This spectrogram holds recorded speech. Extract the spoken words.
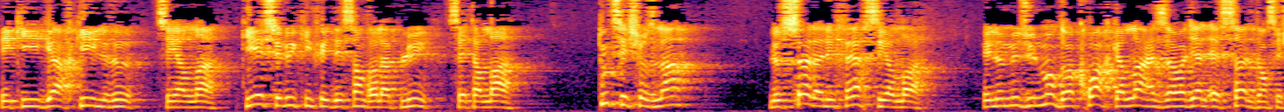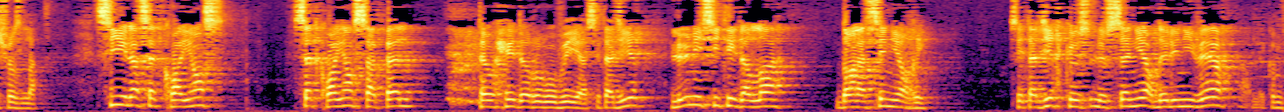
et qui égare qui il veut? C'est Allah. Qui est celui qui fait descendre la pluie? C'est Allah. Toutes ces choses-là, le seul à les faire, c'est Allah. Et le musulman doit croire qu'Allah est seul dans ces choses-là. S'il a cette croyance, cette croyance s'appelle Tawhid al-Rububiyya, c'est-à-dire l'unicité d'Allah dans la seigneurie. C'est-à-dire que le Seigneur de l'univers, comme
